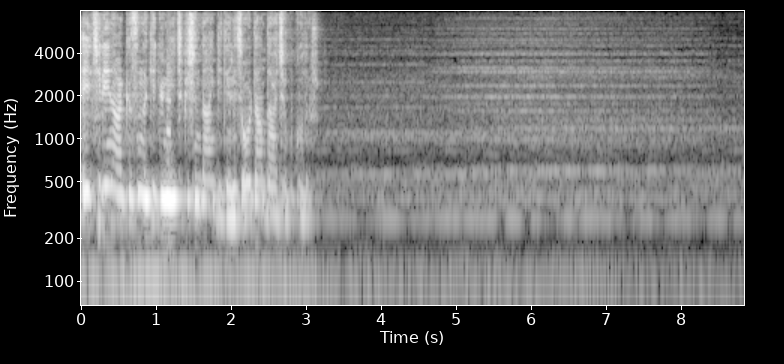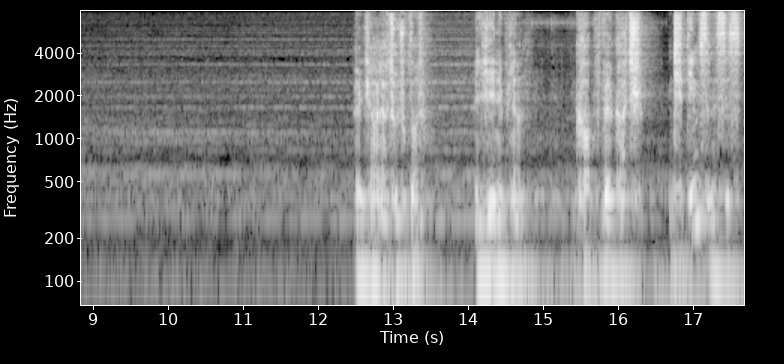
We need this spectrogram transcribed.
Elçiliğin arkasındaki güney çıkışından gideriz, oradan daha çabuk olur. Pekala çocuklar. Yeni plan. Kap ve kaç. Ciddi misiniz siz?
